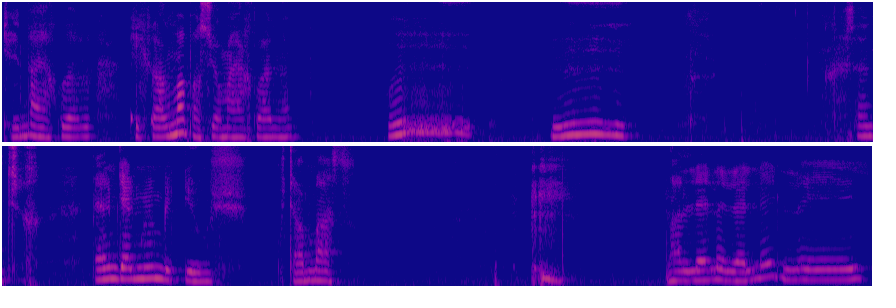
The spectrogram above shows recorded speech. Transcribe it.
Kendi ayakları ekranıma basıyorum hı. Sen çık. Benim gelmemi bekliyormuş. Utanmaz. Lelelelele.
